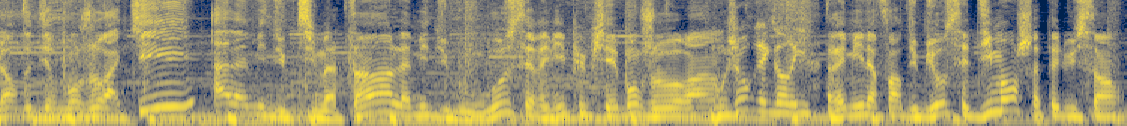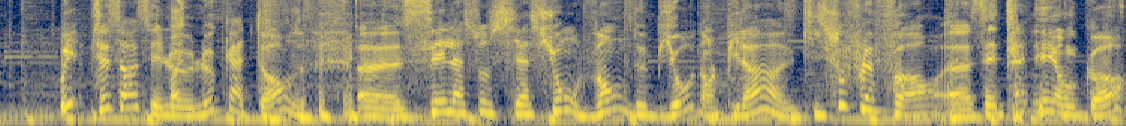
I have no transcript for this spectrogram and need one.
L'heure de dire bonjour à qui? À l'ami du petit matin, l'ami du bon c'est Rémi Pupier. Bonjour. Bonjour Grégory. Rémi, la foire du bio, c'est dimanche à Pélussin. Oui, c'est ça, c'est le, le 14. Euh, c'est l'association Vent de Bio dans le Pilat euh, qui souffle fort euh, cette année encore.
